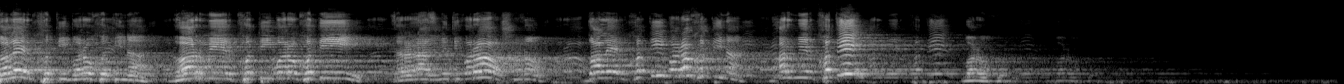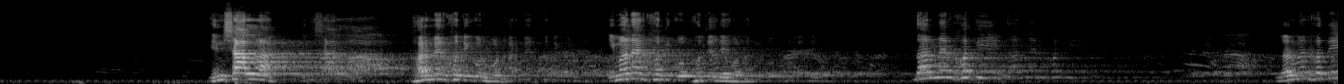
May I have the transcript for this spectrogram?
দলের ক্ষতি বড় ক্ষতি না, ধর্মের ক্ষতি বড় ক্ষতি। যারা রাজনীতি করো, শোনো, দলের ক্ষতি বড় ক্ষতি না, ধর্মের ক্ষতি বড় ক্ষতি। ইনশাআল্লাহ। ধর্মের ক্ষতি করব না। ইমানের ক্ষতি হতে দেব না। ধর্মের ক্ষতি। ধর্মের ক্ষতি?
